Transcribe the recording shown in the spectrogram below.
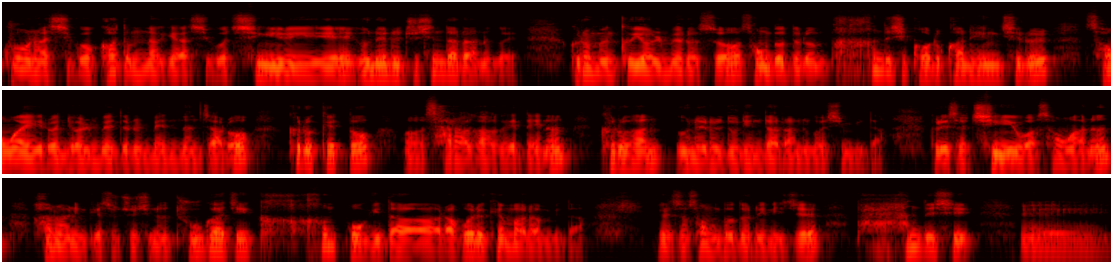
구원하시고 거듭나게 하시고 칭의의 은혜를 주신다라는 거예요. 그러면 그 열매로서 성도들은 반드시 거룩한 행실을 성화의 이런 열매들을 맺는 자로 그렇게 또 어, 살아가게 되는 그러한 은혜를 누린다라는 것입니다. 그래서 칭의와 성화는 하나님께서 주시는 두 가지 큰 복이다라고 이렇게 말합니다. 그래서 성도들은 이제 반드시 에,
